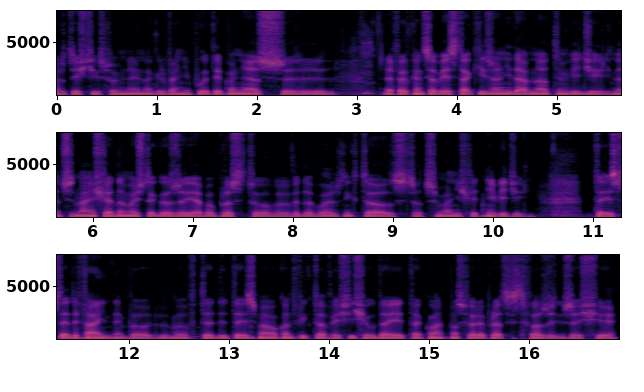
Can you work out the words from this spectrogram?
artyści wspominają nagrywanie płyty, ponieważ y, efekt końcowy jest taki, że oni dawno o tym wiedzieli. Znaczy mają świadomość tego, że ja po prostu wydobyłem z nich to, o czym oni świetnie wiedzieli. To jest wtedy fajne, bo, bo wtedy to jest mało konfliktowe. Jeśli się udaje taką atmosferę pracy stworzyć, że się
